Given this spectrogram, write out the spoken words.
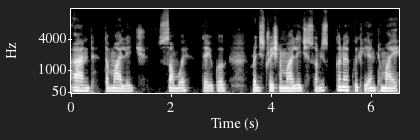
and the mileage somewhere. There you go. Registration and mileage. So I'm just gonna quickly enter my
